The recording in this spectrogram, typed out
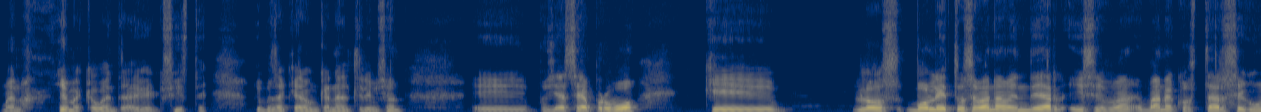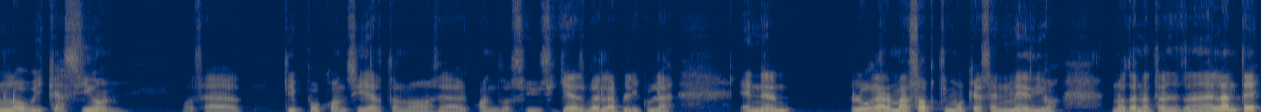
bueno, yo me acabo de enterar que existe, yo pensé que era un canal de televisión, eh, pues ya se aprobó que los boletos se van a vender y se van a costar según la ubicación, o sea, tipo concierto, ¿no? O sea, cuando si, si quieres ver la película en el lugar más óptimo que es en medio, no tan atrás ni tan adelante,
